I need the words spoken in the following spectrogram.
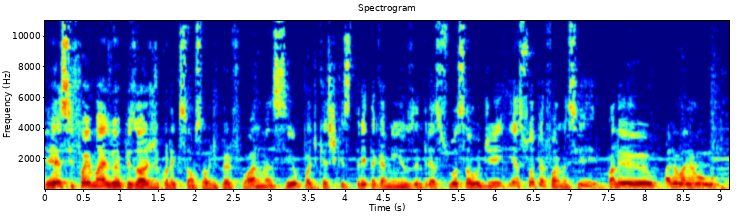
Esse foi mais um episódio de Conexão Saúde e Performance, o podcast que estreita caminhos entre a sua saúde e a sua performance. Valeu! Valeu, valeu!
